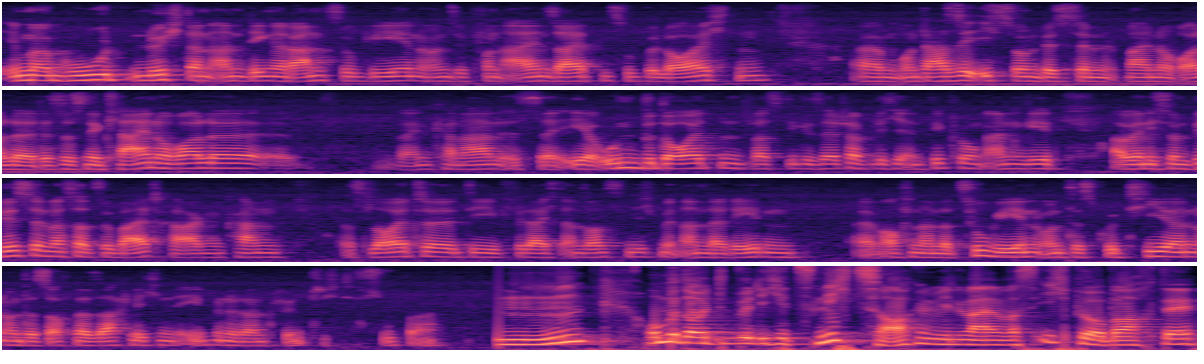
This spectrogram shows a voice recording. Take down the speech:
immer gut, nüchtern an Dinge ranzugehen und sie von allen Seiten zu beleuchten. Ähm, und da sehe ich so ein bisschen meine Rolle. Das ist eine kleine Rolle. Mein Kanal ist ja eher unbedeutend, was die gesellschaftliche Entwicklung angeht. Aber wenn ich so ein bisschen was dazu beitragen kann, dass Leute, die vielleicht ansonsten nicht miteinander reden, äh, aufeinander zugehen und diskutieren und das auf einer sachlichen Ebene, dann finde ich das super. Mhm. Unbedeutend würde ich jetzt nicht sagen, weil was ich beobachte,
